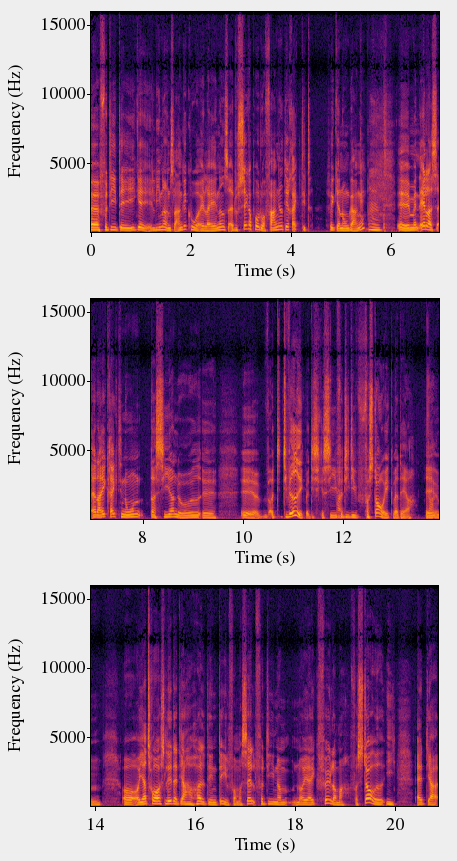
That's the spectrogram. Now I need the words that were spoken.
Øh, fordi det ikke ligner en slankekur eller andet. Så er du sikker på, at du har fanget det rigtigt? Fik jeg nogle gange. Mm. Øh, men ellers er der ikke rigtig nogen, der siger noget. Øh, øh, og de, de ved ikke, hvad de skal sige, Nej. fordi de forstår ikke, hvad det er. Øhm, og, og jeg tror også lidt, at jeg har holdt det en del for mig selv, fordi når, når jeg ikke føler mig forstået i, at jeg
